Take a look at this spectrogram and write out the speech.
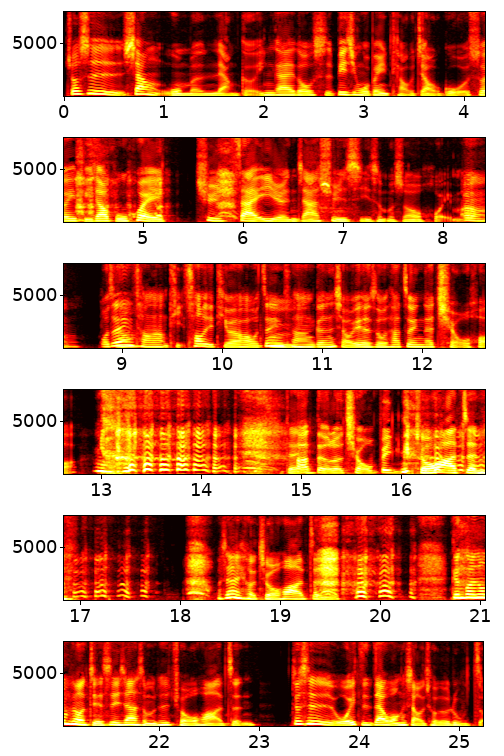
就是像我们两个，应该都是，毕竟我被你调教过，所以比较不会。去在意人家讯息什么时候回嘛？嗯，我最近常常提、啊、超级题外话，我最近常常跟小叶说，他最近在求化，对，他得了球病、球化症。我现在有球化症，跟观众朋友解释一下什么是球化症，就是我一直在往小球的路走。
